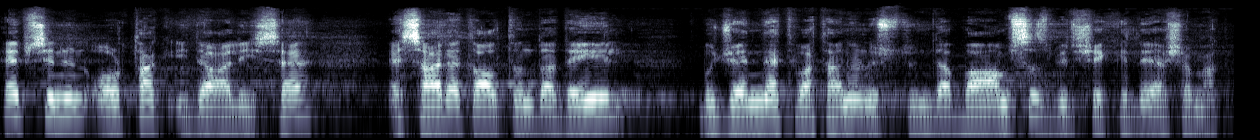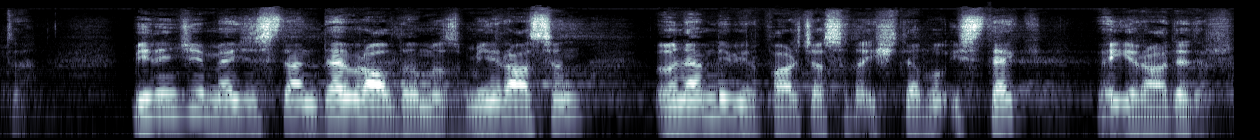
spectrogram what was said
Hepsinin ortak ideali ise esaret altında değil, bu cennet vatanın üstünde bağımsız bir şekilde yaşamaktı. Birinci meclisten devraldığımız mirasın önemli bir parçası da işte bu istek ve iradedir.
